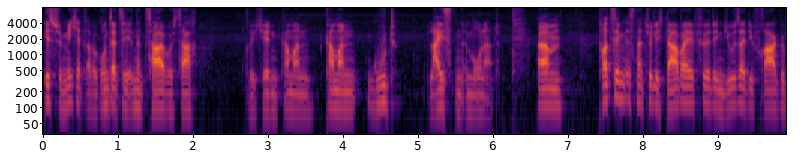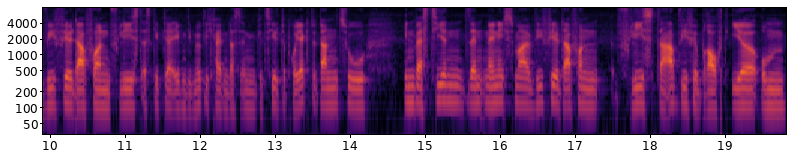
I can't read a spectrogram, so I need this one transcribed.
ist für mich jetzt aber grundsätzlich eine Zahl, wo ich sage, kriege ich hin, kann man, kann man gut leisten im Monat. Ähm, trotzdem ist natürlich dabei für den User die Frage, wie viel davon fließt. Es gibt ja eben die Möglichkeiten, das in gezielte Projekte dann zu investieren, nenne ich es mal. Wie viel davon fließt da ab? Wie viel braucht ihr, um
